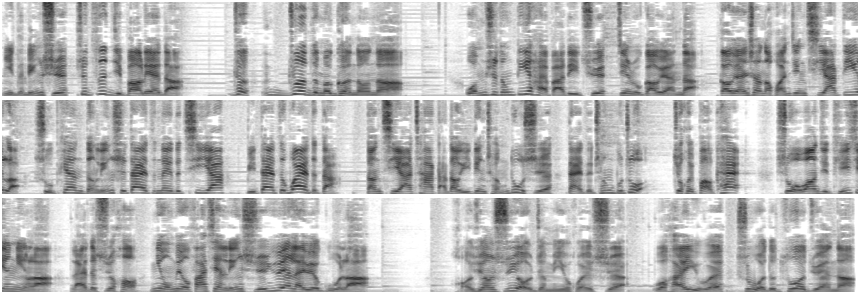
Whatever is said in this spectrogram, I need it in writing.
你的零食是自己爆裂的？这这怎么可能呢？我们是从低海拔地区进入高原的，高原上的环境气压低了，薯片等零食袋子内的气压比袋子外的大。当气压差达到一定程度时，袋子撑不住就会爆开。是我忘记提醒你了，来的时候你有没有发现零食越来越鼓了？好像是有这么一回事，我还以为是我的错觉呢。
